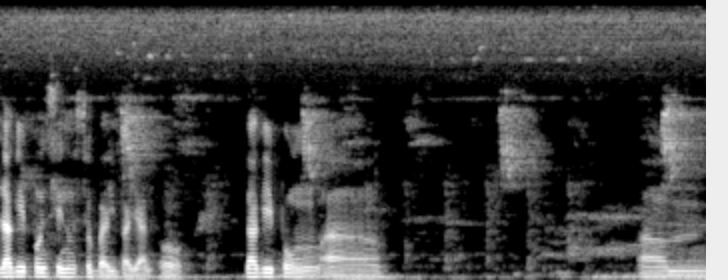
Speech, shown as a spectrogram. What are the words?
lagi pong sinusubaybayan o lagi pong ah, um,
